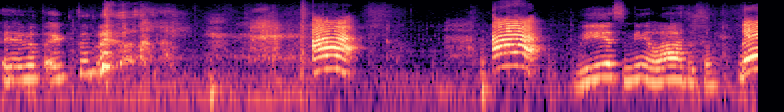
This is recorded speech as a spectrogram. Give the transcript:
Är det något? A! A! Bismillah tuh. Bismillah.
